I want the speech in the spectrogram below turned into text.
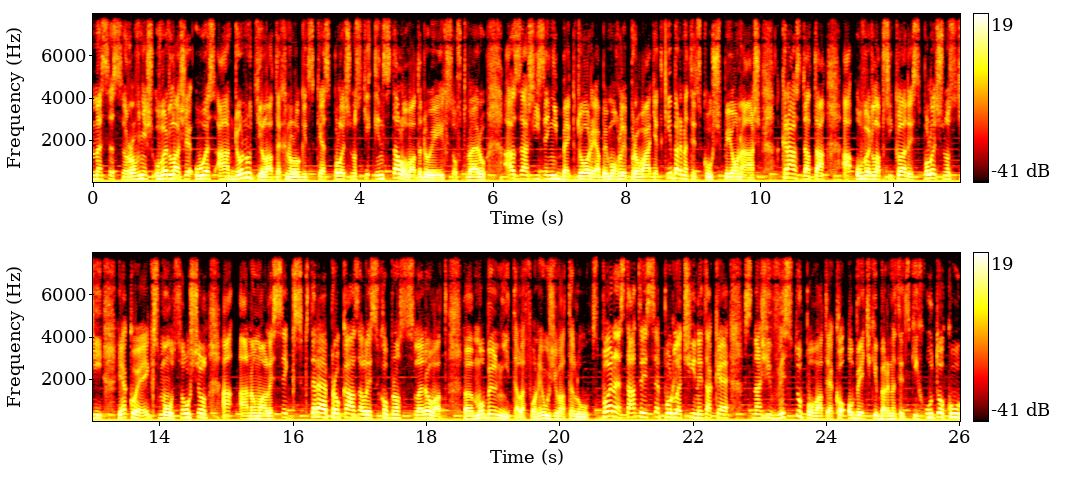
MSS rovněž uvedla, že USA donutila technologické společnosti instalovat do jejich softwaru a zařízení backdoory, aby mohli provádět kybernetickou špionáž, krás data a uvedla příklady společností, jako je Xmode Social a Anomaly 6, které prokázaly schopnost sledovat e, mobilní telefony uživatelů. Spojené státy se podle Číny také snaží vystupovat jako oběť kybernetických útoků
